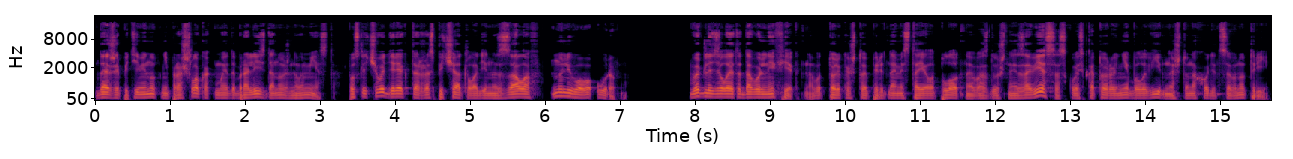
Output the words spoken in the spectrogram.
Даже пяти минут не прошло, как мы добрались до нужного места, после чего директор распечатал один из залов нулевого уровня. Выглядело это довольно эффектно, вот только что перед нами стояла плотная воздушная завеса, сквозь которую не было видно, что находится внутри.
